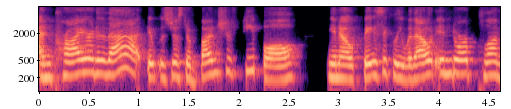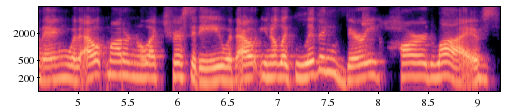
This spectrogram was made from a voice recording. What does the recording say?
And prior to that, it was just a bunch of people, you know, basically without indoor plumbing, without modern electricity, without, you know, like living very hard lives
